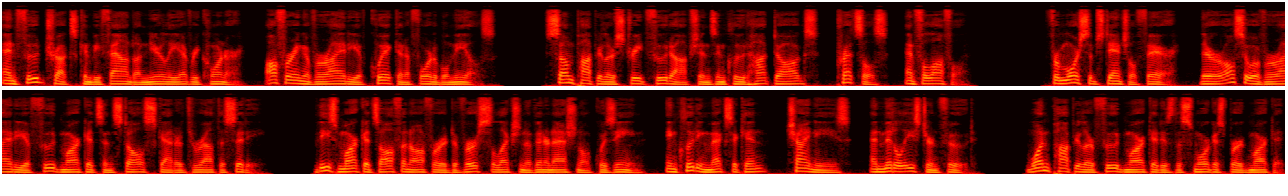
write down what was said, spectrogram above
and food trucks can be found on nearly every corner, offering a variety of quick and affordable meals. Some popular street food options include hot dogs, pretzels, and falafel. For more substantial fare, there are also a variety of food markets and stalls scattered throughout the city. These markets often offer a diverse selection of international cuisine, including Mexican, Chinese, and Middle Eastern food. One popular food market is the Smorgasburg Market,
